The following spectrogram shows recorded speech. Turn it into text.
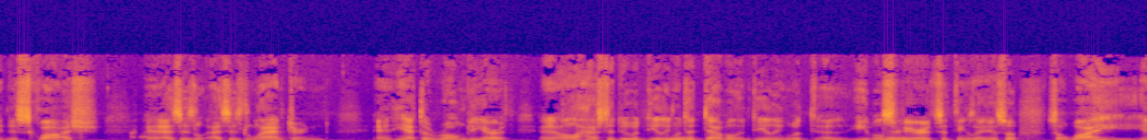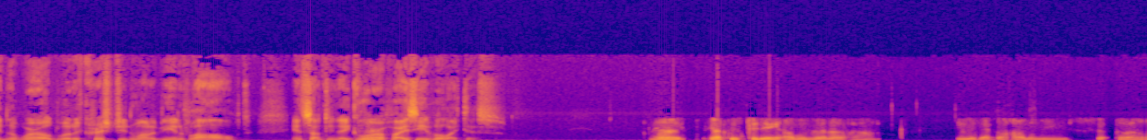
in this squash as his as his lantern, and he had to roam the earth. And it all has to do with dealing with the devil and dealing with uh, evil Right. spirits and things like that. So, so why in the world would a Christian want to be involved in something that glorifies evil like this? Right. Yeah, 'cause today I was at a um, it was at the Halloween uh,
